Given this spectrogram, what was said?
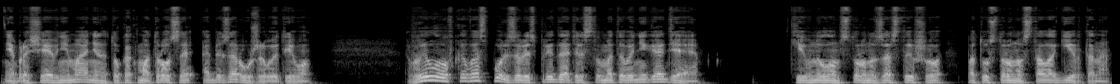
не обращая внимания на то, как матросы обезоруживают его. «Вы ловко воспользовались предательством этого негодяя», — кивнул он в сторону застывшего по ту сторону стола Гиртона.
